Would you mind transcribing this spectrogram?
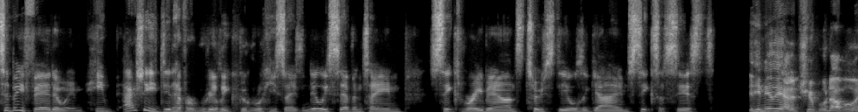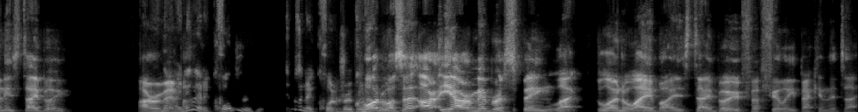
to be fair to him, he actually did have a really good rookie season. Nearly 17, six rebounds, two steals a game, six assists. He nearly had a triple double in his debut. I remember. No, he nearly had a quadruple. It wasn't a quadruple. Quad was it? I, yeah, I remember us being like blown away by his debut for Philly back in the day.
